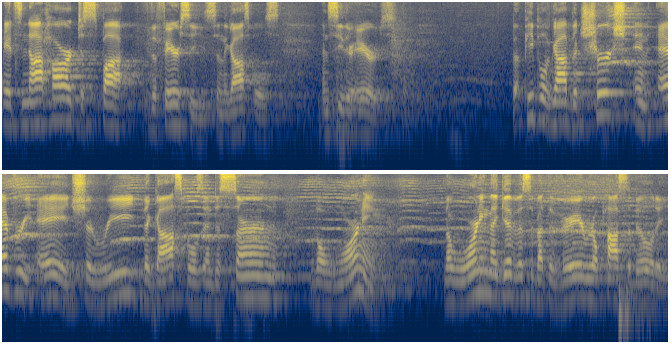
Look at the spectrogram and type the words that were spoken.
It's not hard to spot the Pharisees in the Gospels and see their errors. But, people of God, the church in every age should read the Gospels and discern the warning, the warning they give us about the very real possibility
